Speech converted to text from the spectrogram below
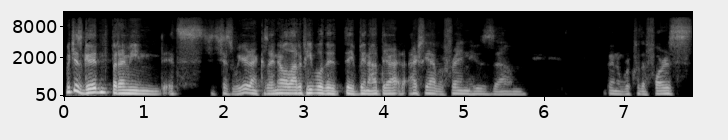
which is good. But I mean, it's it's just weird because I know a lot of people that they've been out there. I actually have a friend who's um going to work for the forest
